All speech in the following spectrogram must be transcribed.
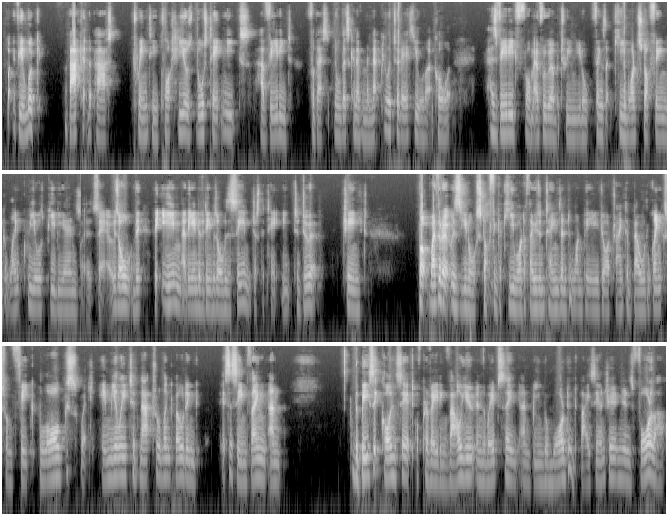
But if you look back at the past 20 plus years, those techniques have varied for this, you know, this kind of manipulative SEO that I call it, has varied from everywhere between, you know, things like keyword stuffing, link wheels, PBNs. It's, it was all, the, the aim at the end of the day was always the same, just the technique to do it changed. But whether it was, you know, stuffing a keyword a thousand times into one page or trying to build links from fake blogs, which emulated natural link building, it's the same thing. And the basic concept of providing value in the website and being rewarded by search engines for that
